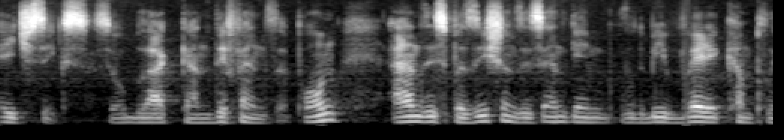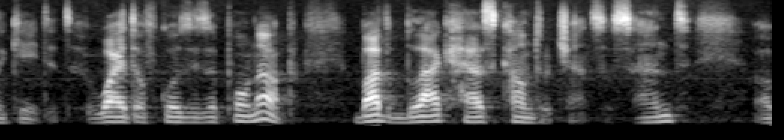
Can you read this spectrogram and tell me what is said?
h6. So black can defend the pawn, and this position, this endgame would be very complicated. White, of course, is a pawn up, but black has counter chances. And uh,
